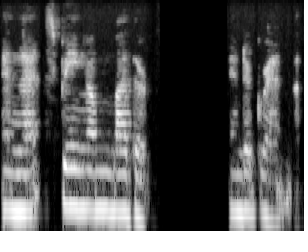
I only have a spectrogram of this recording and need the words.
and that's being a mother and a grandmother.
